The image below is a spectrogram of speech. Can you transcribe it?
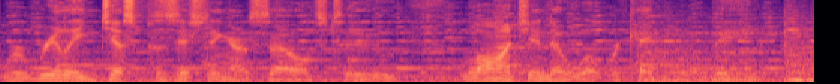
We're really just positioning ourselves to launch into what we're capable of being.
